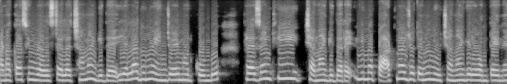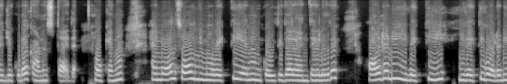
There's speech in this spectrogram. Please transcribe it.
ಹಣಕಾಸಿನ ವ್ಯವಸ್ಥೆ ಎಲ್ಲ ಚೆನ್ನಾಗಿದೆ. ಎಲ್ಲದನ್ನು ಎಂಜಾಯ್ ಮಾಡ್ಕೊಂಡು ಪ್ರೆಸೆಂಟ್ಲಿ ಚೆನ್ನಾಗಿದ್ದಾರೆ. ನಿಮ್ಮ ಪಾರ್ಟ್ನರ್ ಜೊತೆನೂ ನೀವು ಚೆನ್ನಾಗಿರುವಂತ ಎನರ್ಜಿ ಕೂಡ ಕಾಣಿಸ್ತಾ ಇದೆ. ಓಕೆನಾ ಅಂಡ್ ಆಲ್ಸೋ ನಿಮ್ಮ ವ್ಯಕ್ತಿ ಏನ್ ಅನ್ಕೊಳ್ತಿದ್ದಾರೆ ಅಂತ ಹೇಳಿದ್ರೆ ಆಲ್ರೆಡಿ ಈ ವ್ಯಕ್ತಿ, ಈ ವ್ಯಕ್ತಿಗೆ ಆಲ್ರೆಡಿ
